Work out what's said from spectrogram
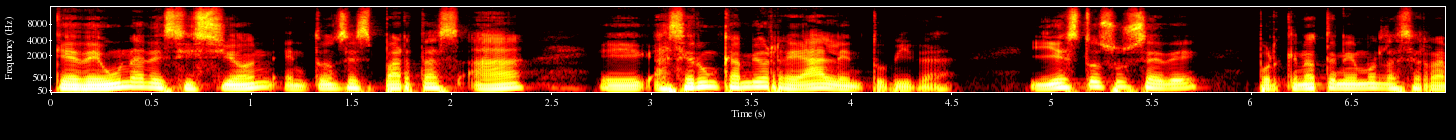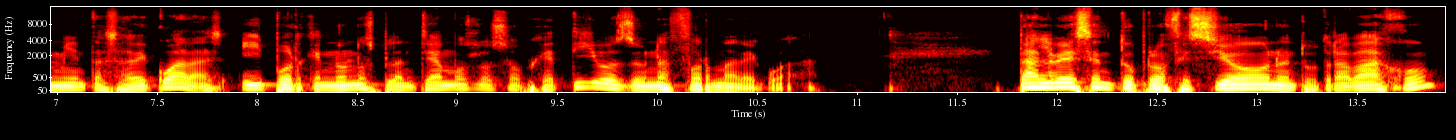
que de una decisión entonces partas a eh, hacer un cambio real en tu vida. Y esto sucede porque no tenemos las herramientas adecuadas y porque no nos planteamos los objetivos de una forma adecuada. Tal vez en tu profesión o en tu trabajo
